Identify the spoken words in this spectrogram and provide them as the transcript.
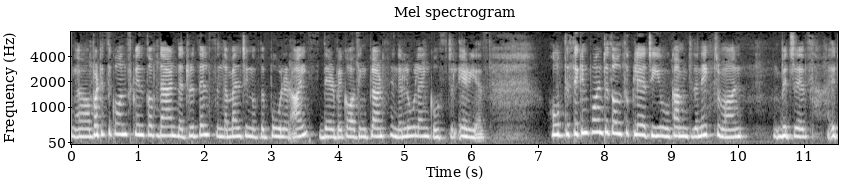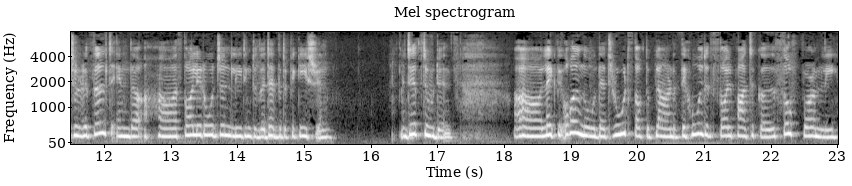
uh, what is the consequence of that? That results in the melting of the polar ice thereby causing floods in the low-lying coastal areas. Hope the second point is also clear to you. Coming to the next one which is it will result in the uh, soil erosion leading to the desertification. Dear students uh, like we all know that roots of the plant they hold its soil particles so firmly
